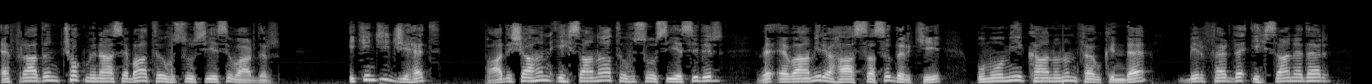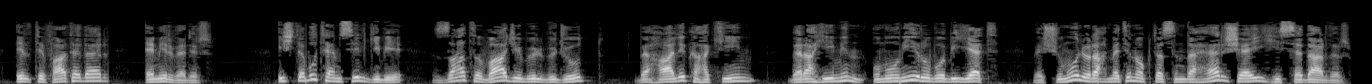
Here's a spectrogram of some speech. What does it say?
efradın çok münasebatı hususiyesi vardır. İkinci cihet padişahın ihsanatı hususiyesidir ve evamiri hassasıdır ki umumi kanunun fevkinde bir ferde ihsan eder, iltifat eder, emir verir. İşte bu temsil gibi zat-ı vacibül vücud ve Halik Hakim ve Rahim'in umumi rububiyet ve şumul rahmeti noktasında her şey hissedardır.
